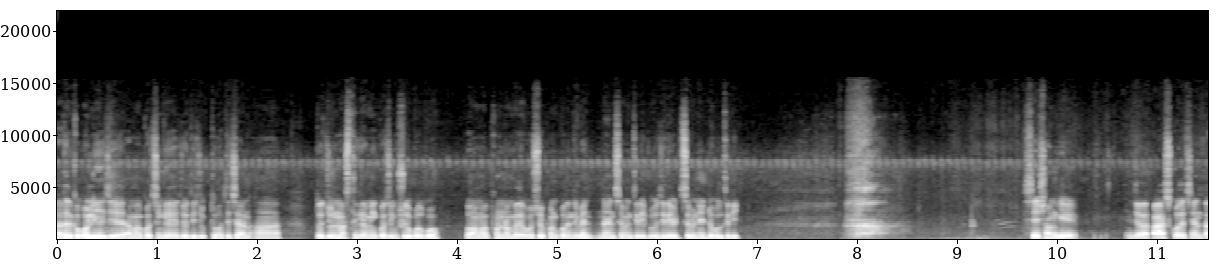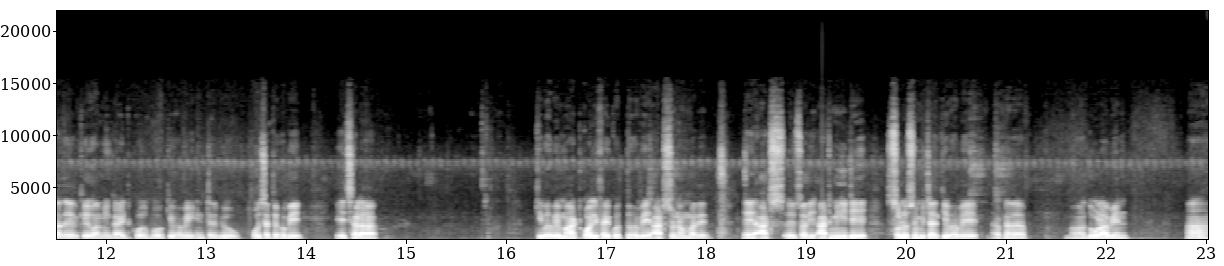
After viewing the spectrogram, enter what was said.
তাদেরকে বলি যে, আমার কোচিংয়ে যদি যুক্ত হতে চান তো জুন মাস থেকে আমি কোচিং শুরু করব। তো আমার ফোন নাম্বারে অবশ্যই ফোন করে নেবেন nine seven three two seven three সেই সঙ্গে যারা পাস করেছেন, তাদেরকেও আমি গাইড করব কীভাবে ইন্টারভিউ পৌঁছাতে হবে। এছাড়া কীভাবে মাঠ কোয়ালিফাই করতে হবে, আটশো নম্বরে আটশো সরি আট মিনিটে ষোলোশো মিটার কীভাবে আপনারা দৌড়াবেন হ্যাঁ?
